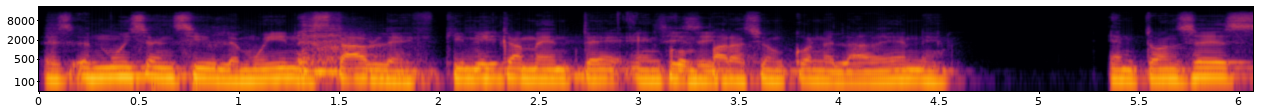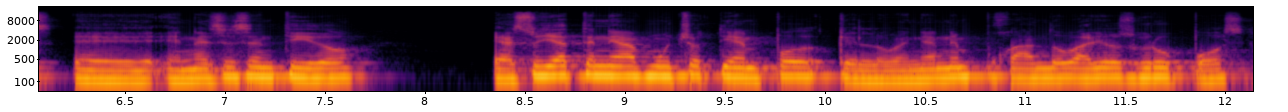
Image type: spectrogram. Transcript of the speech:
es, muy sensible, muy inestable químicamente en comparación con el ADN. Entonces, eh, en ese sentido, esto ya tenía mucho tiempo que lo venían empujando varios grupos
